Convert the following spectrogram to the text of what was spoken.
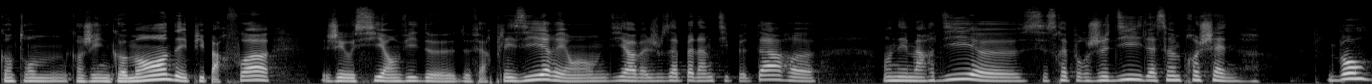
quand, on, quand j'ai une commande, et puis parfois j'ai aussi envie de, faire plaisir et on me dit ah, bah, je vous appelle un petit peu tard, euh, on est mardi, euh, ce serait pour jeudi la semaine prochaine. Bon,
